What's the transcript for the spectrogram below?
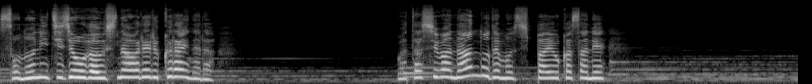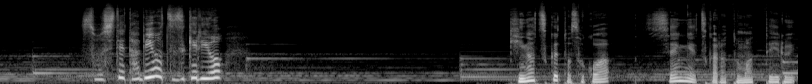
その日常が失われるくらいなら私は何度でも失敗を重ねそして旅を続けるよ。気がつくとそこは先月から泊まっている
